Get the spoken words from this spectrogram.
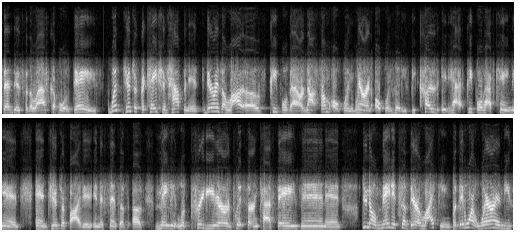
said this for the last couple of days. With gentrification happening, there is a lot of people that are not from Oakland wearing Oakland hoodies because it had people have came in and gentrified it in a sense of of made it look prettier and put certain cafes in and you know, made it to their liking, but they weren't wearing these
